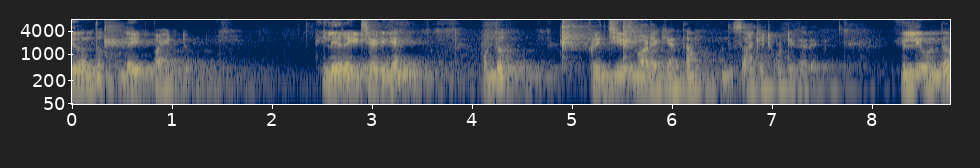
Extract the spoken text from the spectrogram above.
ಇದೊಂದು ಲೈಟ್ ಪಾಯಿಂಟು ಇಲ್ಲಿ ರೈಟ್ ಸೈಡಿಗೆ ಒಂದು ಫ್ರಿಜ್ ಯೂಸ್ ಮಾಡೋಕ್ಕೆ ಅಂತ ಒಂದು ಸಾಕೆಟ್ ಕೊಟ್ಟಿದ್ದಾರೆ. ಇಲ್ಲಿ ಒಂದು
